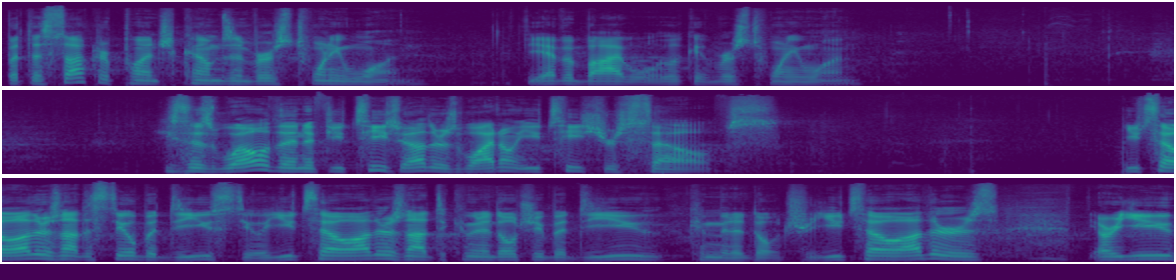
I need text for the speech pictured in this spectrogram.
But the sucker punch comes in verse 21. If you have a Bible, look at verse 21. He says, Well, then, if you teach others, why don't you teach yourselves? You tell others not to steal, but do you steal? You tell others not to commit adultery, but do you commit adultery? You tell others or you,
